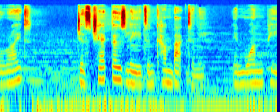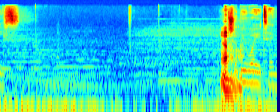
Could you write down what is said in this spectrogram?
alright? Just check those leads and come back to me, in one piece. I Yeah. shall be uh-huh. waiting.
